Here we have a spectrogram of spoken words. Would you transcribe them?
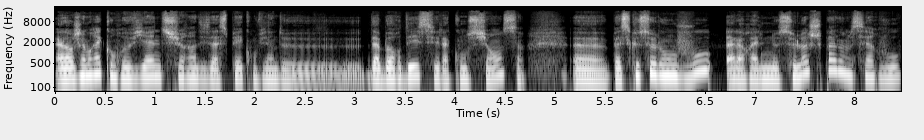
Alors j'aimerais qu'on revienne sur un des aspects qu'on vient d'aborder, c'est la conscience, euh, parce que selon vous, alors elle ne se loge pas dans le cerveau?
